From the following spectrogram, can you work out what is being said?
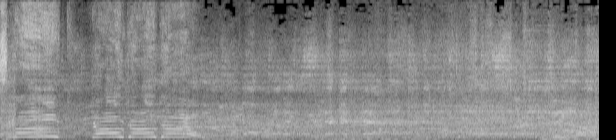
Smooth. Go, go, go.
